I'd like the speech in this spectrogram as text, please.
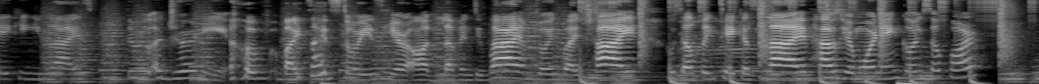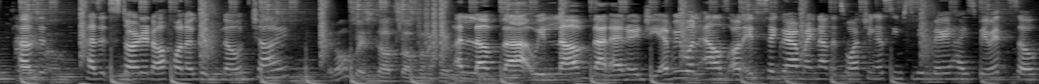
Taking you guys through a journey of bite-sized stories here on Lovin Dubai. I'm joined by Chai, who's helping take us live. How's your morning going so far? How's it? Has it started off on a good note, Chai? It always starts off on a good I love that. We love that energy. Everyone else on Instagram right now that's watching us seems to be in very high spirits. So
